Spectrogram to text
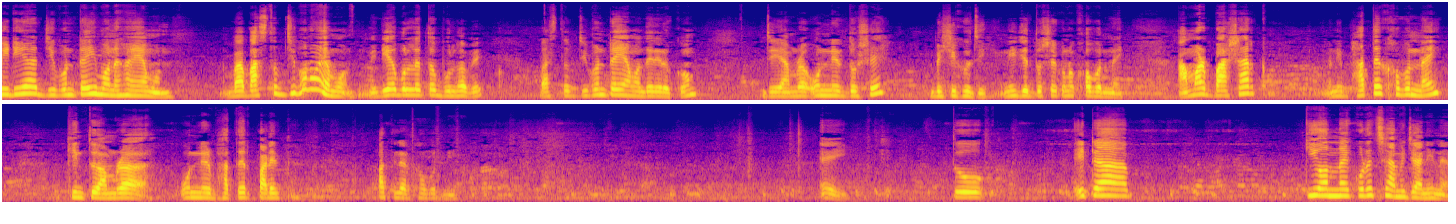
মিডিয়ার জীবনটাই মনে হয় এমন, বা বাস্তব জীবনও এমন। মিডিয়া বললে তো ভুল হবে। বাস্তব জীবনটাই আমাদের এরকম যে আমরা অন্যের দোষে বেশি খুঁজি, নিজের দোষের কোনো খবর নাই। আমার বাসার মানে ভাতের খবর নাই, কিন্তু আমরা অন্যের ভাতের পাড়ের পাতিলার খবর নিই। এই, তো এটা কি অন্যায় করেছে আমি জানি না।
